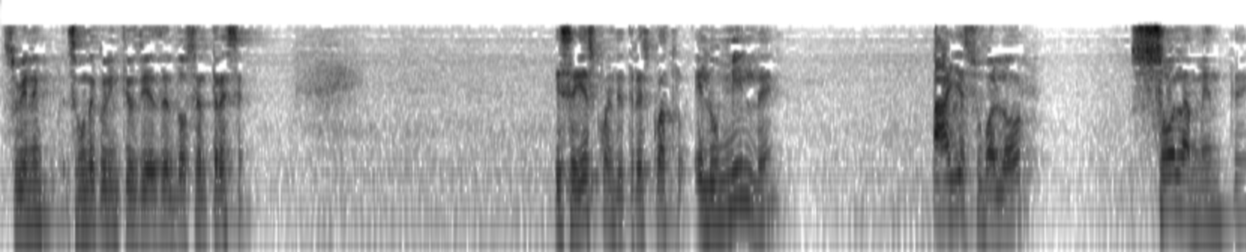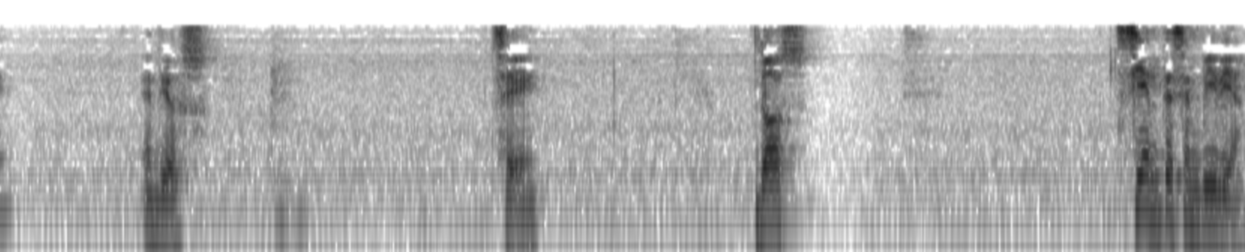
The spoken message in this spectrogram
Eso viene en 2 Corintios 10 del 12 al 13. Isaías 43, 4. El humilde halla su valor solamente en Dios. Sí. Dos, sientes envidia,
